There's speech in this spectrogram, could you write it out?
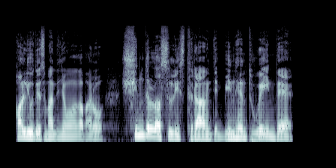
헐리우드에서 만든 영화가 바로 쉰들러스 리스트랑 이제 뮌헨 두 개인데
